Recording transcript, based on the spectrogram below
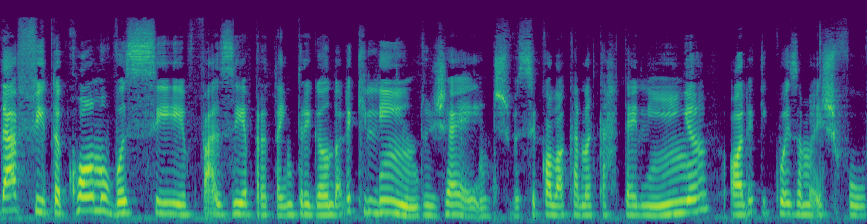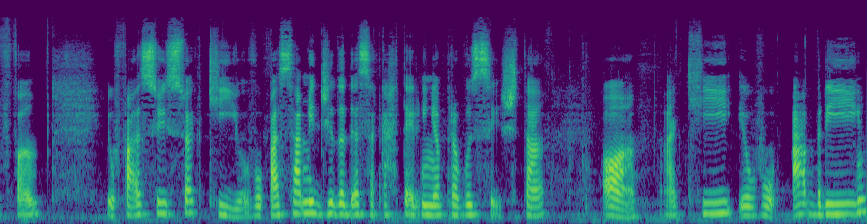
da fita, como você fazer para estar tá entregando. Olha que lindo, gente. Você coloca na cartelinha. Olha que coisa mais fofa. Eu faço isso aqui, ó. Vou passar a medida dessa cartelinha para vocês, tá? Ó, aqui eu vou abrir.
